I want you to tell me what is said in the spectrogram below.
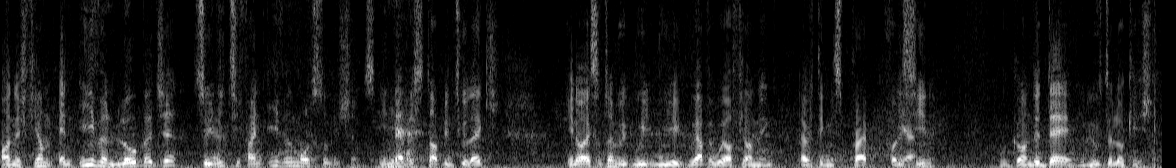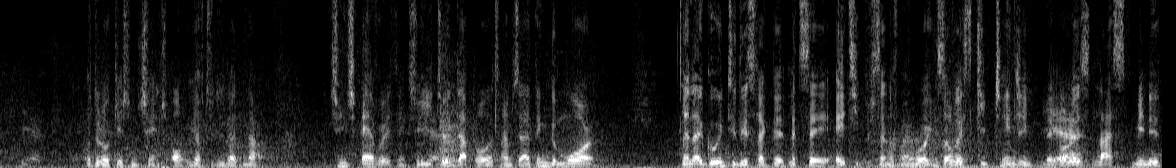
on a film and even low budget so you need to find even more solutions you Yeah. never stop into like you know sometimes we, we, we, we have a way of filming everything is prepped for the Yeah. scene we go on the day we lose the location Yeah, or the location change, or you have to do that now. Change everything. So you need to adapt all the time. So I think the more, and I go into this like the, let's say 80% of my work is always keep changing, like Yeah. always last minute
